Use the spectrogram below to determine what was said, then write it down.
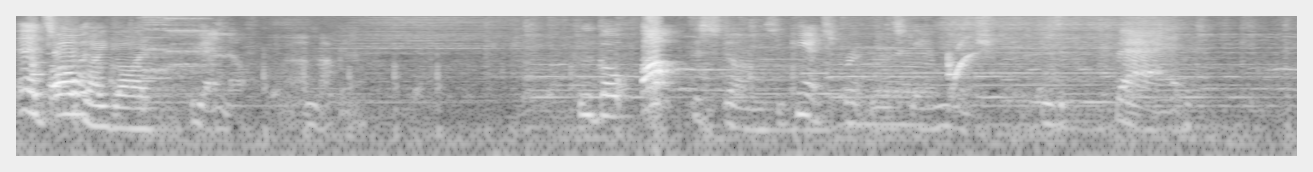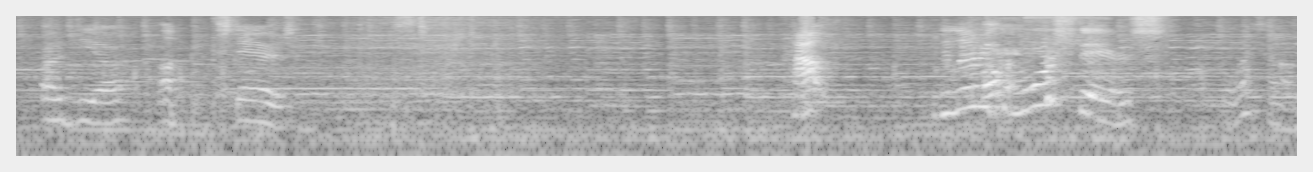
It's Oh my god. Yeah, no, I'm not gonna. We go up the stones. You can't sprint in this game, which is a bad. Idea. Up the stairs. How? We literally. Up more stairs. What? Um,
